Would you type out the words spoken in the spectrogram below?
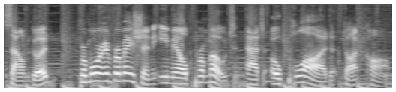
Sound good? For more information, email promote at oplod.com.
